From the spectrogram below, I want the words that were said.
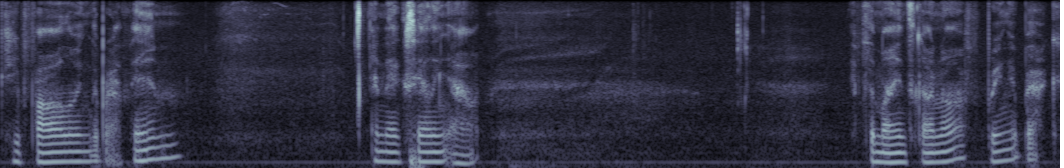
Keep following the breath in and exhaling out. If the mind's gone off, bring it back.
